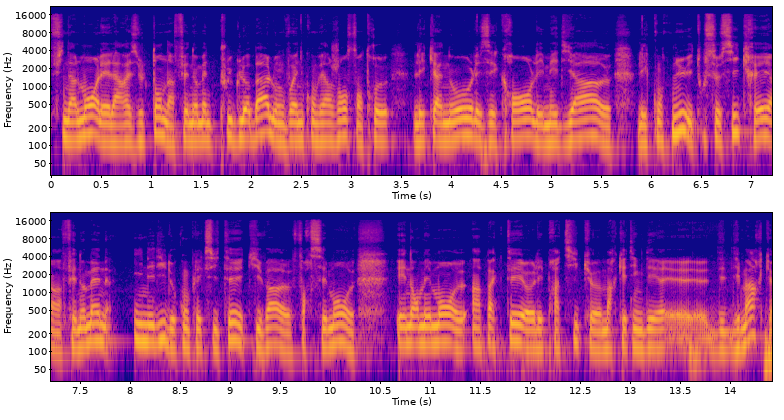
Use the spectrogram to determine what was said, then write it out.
finalement, elle est la résultante d'un phénomène plus global où on voit une convergence entre les canaux, les écrans, les médias, euh, les contenus, et tout ceci crée un phénomène inédit de complexité qui va euh, forcément euh, énormément impacter les pratiques marketing des, des, marques.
